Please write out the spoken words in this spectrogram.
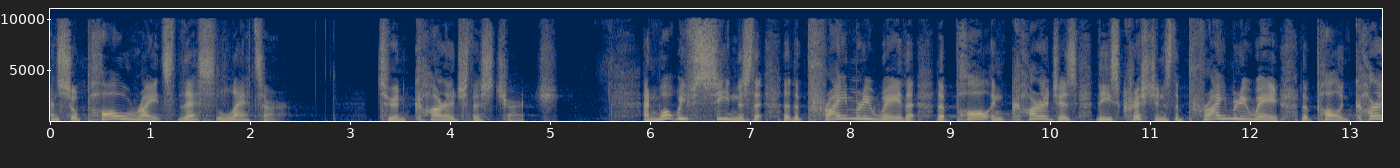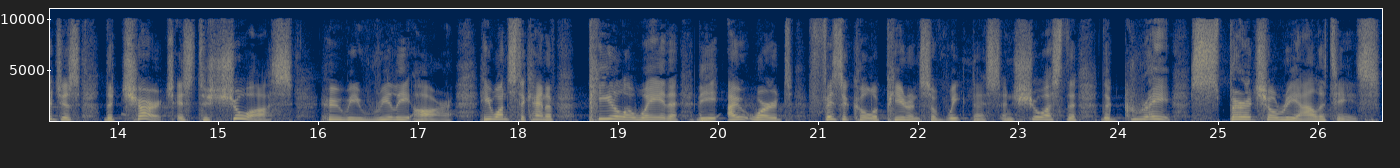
And so Paul writes this letter to encourage this church. And what we've seen is that, that the primary way that, that Paul encourages these Christians, the primary way that Paul encourages the church is to show us who we really are. He wants to kind of peel away the, the outward physical appearance of weakness and show us the, the great spiritual realities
